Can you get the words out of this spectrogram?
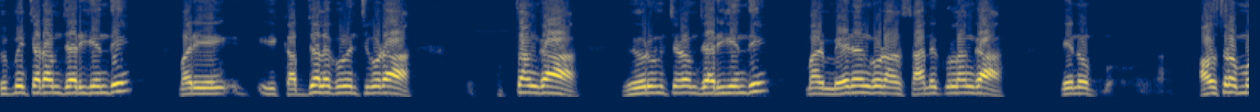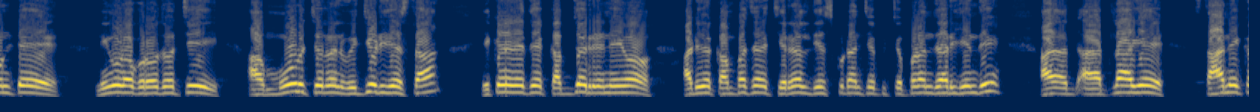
చూపించడం జరిగింది. మరి ఈ కబ్జాల గురించి కూడా క్లుప్తంగా వివరించడం జరిగింది. మరి మేడం కూడా సానుకూలంగా నేను అవసరం ఉంటే నేను కూడా ఒక రోజు వచ్చి ఆ మూడు చెరువులను విజిట్ చేస్తా. ఎక్కడైతే కబ్జా రినయో అడిగితే కంపల్సరీ చర్యలు తీసుకుంటా చెప్పి చెప్పడం జరిగింది. అట్లాగే స్థానిక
